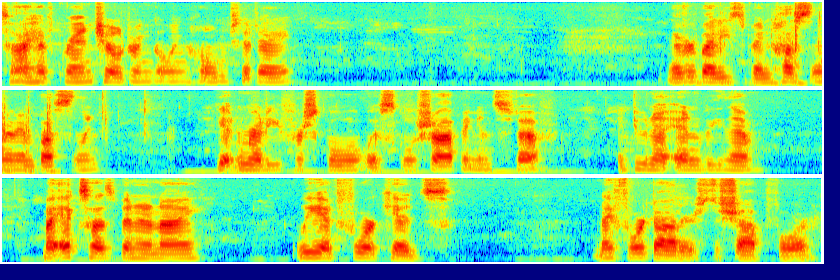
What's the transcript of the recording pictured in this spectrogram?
So I have grandchildren going home today. Everybody's been hustling and bustling getting ready for school with school shopping and stuff. I do not envy them. My ex husband and I, we had four kids, my four daughters to shop for.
